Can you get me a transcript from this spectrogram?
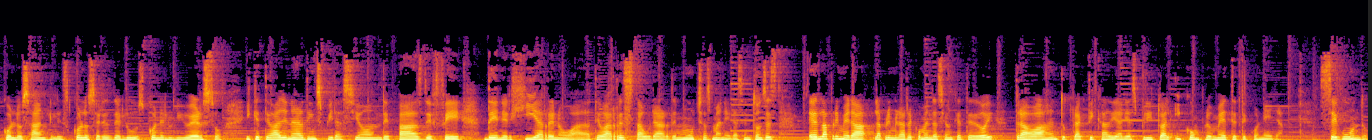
con los ángeles, con los seres de luz, con el universo, y que te va a llenar de inspiración, de paz, de fe, de energía renovada, te va a restaurar de muchas maneras. Entonces, es la primera, la primera recomendación que te doy, trabaja en tu práctica diaria espiritual y comprométete con ella. Segundo,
